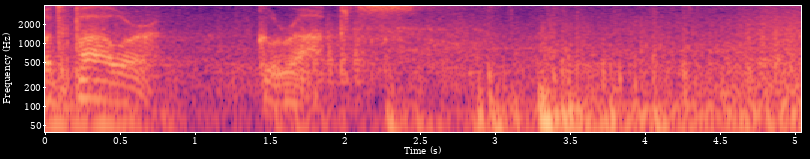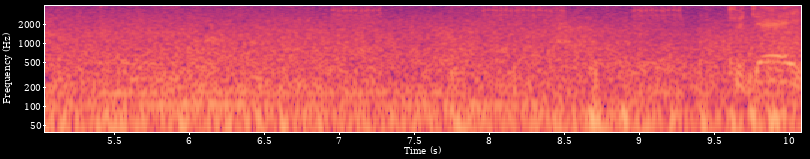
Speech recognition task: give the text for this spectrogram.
But power corrupts. Today,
